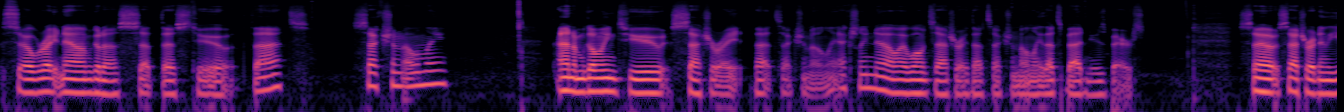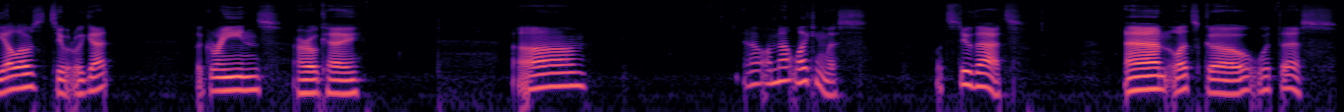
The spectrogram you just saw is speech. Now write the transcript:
So right now I'm gonna set this to that section only. And I'm going to saturate that section only. Actually, no, I won't saturate that section only. That's bad news bears. So saturating the yellows, let's see what we get. The greens are okay. Um, no, I'm not liking this. Let's do that. And let's go with this.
